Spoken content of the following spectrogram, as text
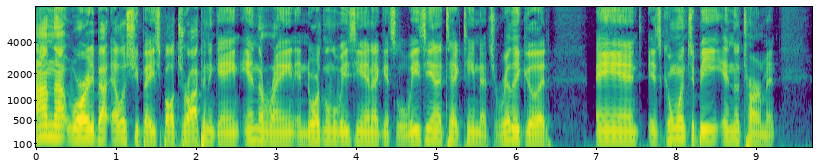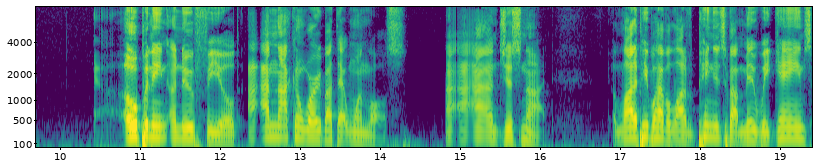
I'm not worried about LSU baseball dropping a game in the rain in northern Louisiana against a Louisiana Tech team that's really good and is going to be in the tournament, opening a new field. I, am not going to worry about that one loss. I, I, I'm just not. A lot of people have a lot of opinions about midweek games.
